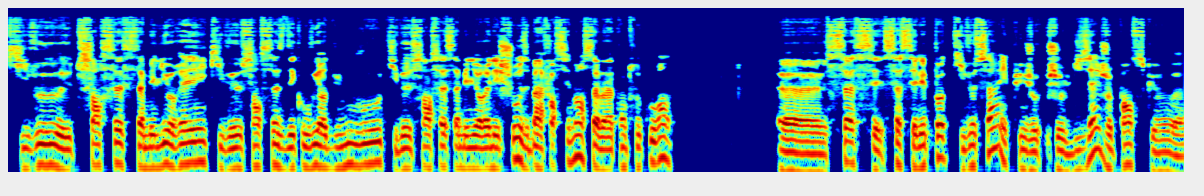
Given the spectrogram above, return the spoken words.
qui veut sans cesse s'améliorer, qui veut sans cesse découvrir du nouveau, qui veut sans cesse améliorer les choses, ben forcément ça va à contre-courant. Euh, ça c'est ça c'est l'époque qui veut ça. Et puis je, je, le disais, je pense que euh,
